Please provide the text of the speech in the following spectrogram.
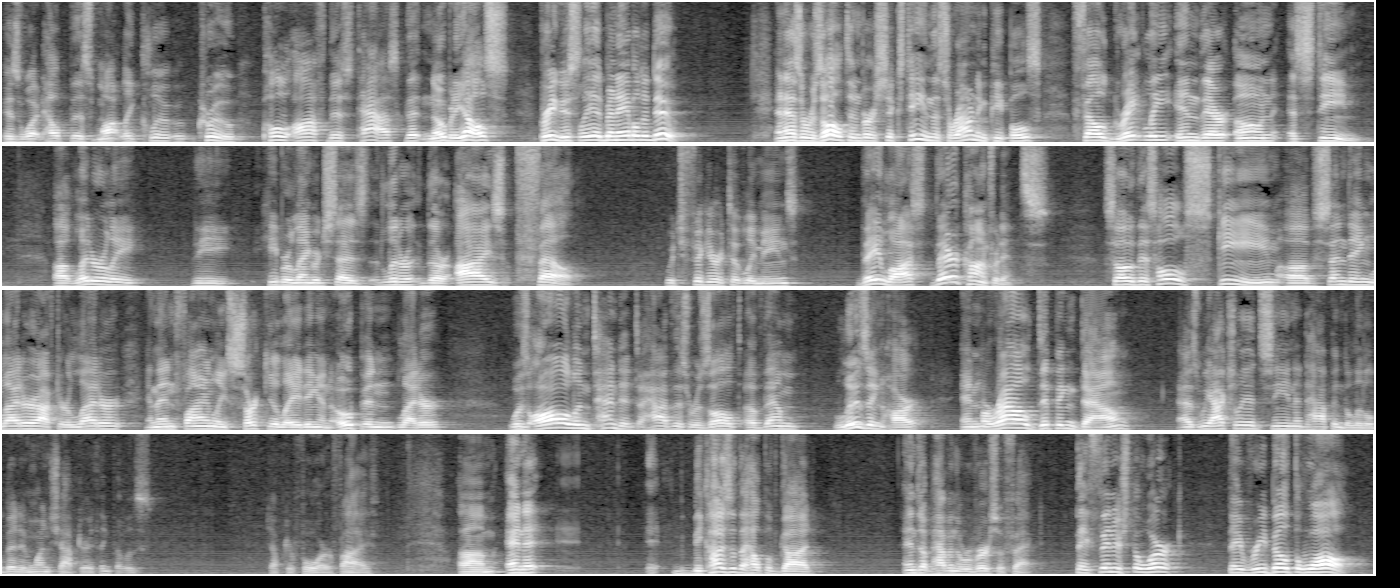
is what helped this motley crew pull off this task that nobody else previously had been able to do. And as a result, in verse 16, the surrounding peoples fell greatly in their own esteem. Uh, literally, the Hebrew language says literally their eyes fell, which figuratively means they lost their confidence. So, this whole scheme of sending letter after letter and then finally circulating an open letter was all intended to have this result of them losing heart and morale dipping down, as we actually had seen it happened a little bit in one chapter. I think that was chapter 4 or 5. Um, and it, it, because of the help of God, ends up having the reverse effect. They finished the work, they rebuilt the wall,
